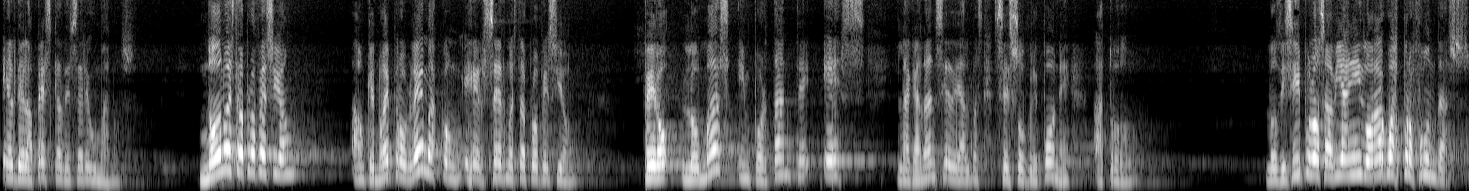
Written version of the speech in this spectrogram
el de la pesca de seres humanos. No nuestra profesión, aunque no hay problemas con ejercer nuestra profesión, pero lo más importante es la ganancia de almas, se sobrepone a todo. Los discípulos habían ido a aguas profundas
